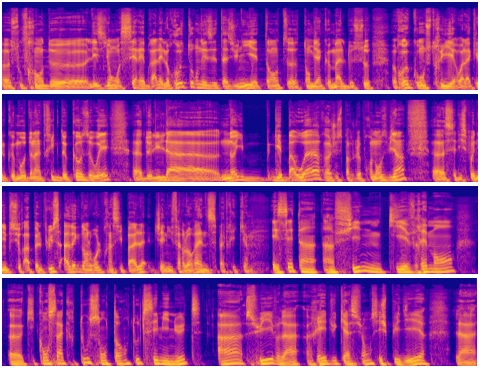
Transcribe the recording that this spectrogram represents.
euh, souffrant de lésions cérébrales. Elle retourne aux États-Unis et tente euh, tant bien que mal de se reconstruire. Voilà quelques mots de l'intrigue de Causeway euh, de Lila Neugebauer. J'espère que je le prononce bien. Euh, C'est disponible sur Apple avec dans le rôle principal Jennifer Lawrence. Patrick. Et c'est un, un film qui est vraiment, euh, qui consacre tout son temps, toutes ses minutes à suivre la rééducation, si je puis dire, la,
